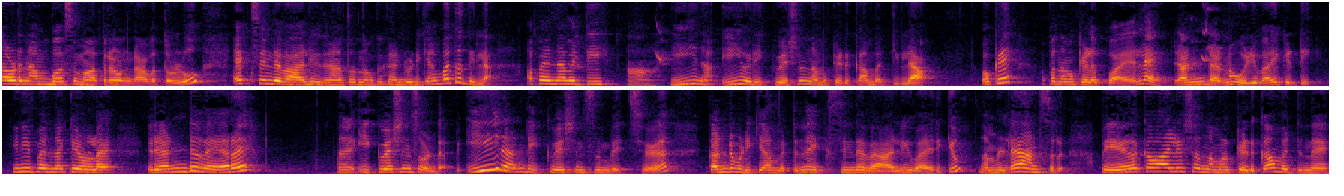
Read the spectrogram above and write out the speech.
അവിടെ നമ്പേഴ്സ് മാത്രമേ ഉണ്ടാവത്തുള്ളൂ. എക്സിന്റെ വാല്യൂ ഇതിനകത്തൊന്നും നമുക്ക് കണ്ടുപിടിക്കാൻ പറ്റത്തില്ല. അപ്പോൾ എന്നാ പറ്റി? ആ ഈ ഈ ഒരു ഇക്വേഷൻ നമുക്ക് എടുക്കാൻ പറ്റില്ല. ഓക്കെ അപ്പോൾ നമുക്ക് എളുപ്പമായല്ലേ രണ്ടെണ്ണം ഒഴിവായി കിട്ടി. ഇനിയിപ്പോൾ എന്നൊക്കെയുള്ള? രണ്ട് വേറെ ഇക്വേഷൻസ് ഉണ്ട്. ഈ രണ്ട് ഇക്വേഷൻസും വെച്ച് കണ്ടുപിടിക്കാൻ പറ്റുന്ന എക്സിന്റെ വാല്യൂ ആയിരിക്കും നമ്മളുടെ ആൻസർ അപ്പോൾ ഏതൊക്കെ വാല്യൂസ് നമ്മൾക്ക് എടുക്കാൻ പറ്റുന്നത്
